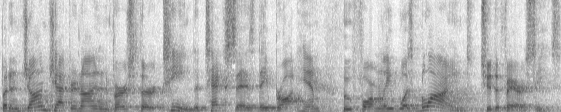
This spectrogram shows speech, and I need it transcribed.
But in John chapter 9 and verse 13, the text says, They brought him who formerly was blind to the Pharisees.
